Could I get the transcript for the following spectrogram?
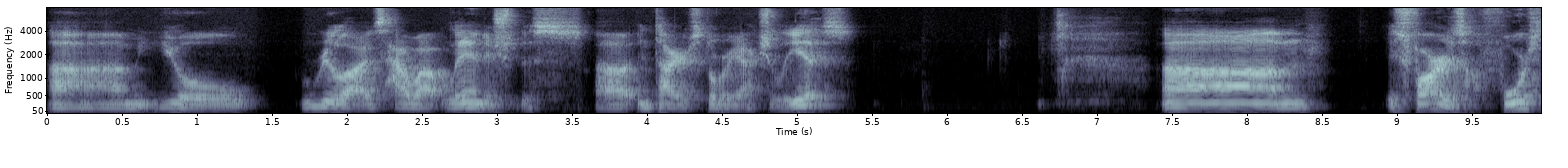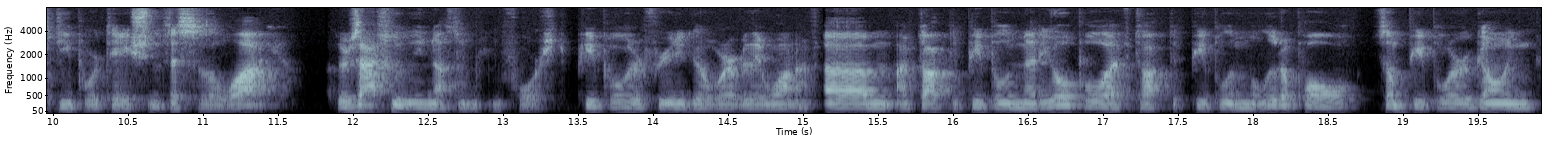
um, you'll realize how outlandish this uh, entire story actually is. Um, as far as forced deportations, this is a lie. There's absolutely nothing being forced. People are free to go wherever they want. Um, I've talked to people in Mariupol. I've talked to people in Melitopol. Some people are going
